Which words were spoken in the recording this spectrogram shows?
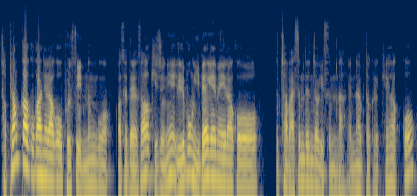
저평가 구간이라고 볼 수 있는 거- 것에 대해서 기준이 일봉 200MA라고 누차 말씀드린 적이 있습니다. 옛날부터 그렇게 해왔고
